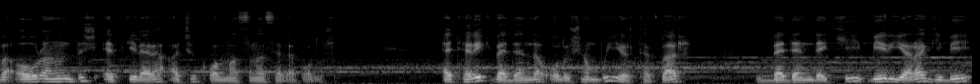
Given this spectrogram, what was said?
ve auranın dış etkilere açık olmasına sebep olur. Eterik bedende oluşan bu yırtıklar bedendeki bir yara gibi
